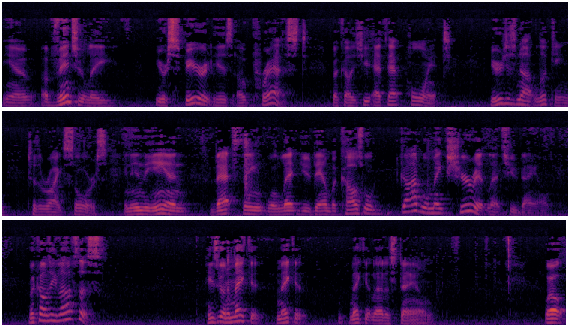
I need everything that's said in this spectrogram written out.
you know, eventually your spirit is oppressed because you, at that point, you're just not looking to the right source. And in the end, that thing will let you down because well, God will make sure it lets you down because he loves us. He's going to make it, make it, make it let us down. Well,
